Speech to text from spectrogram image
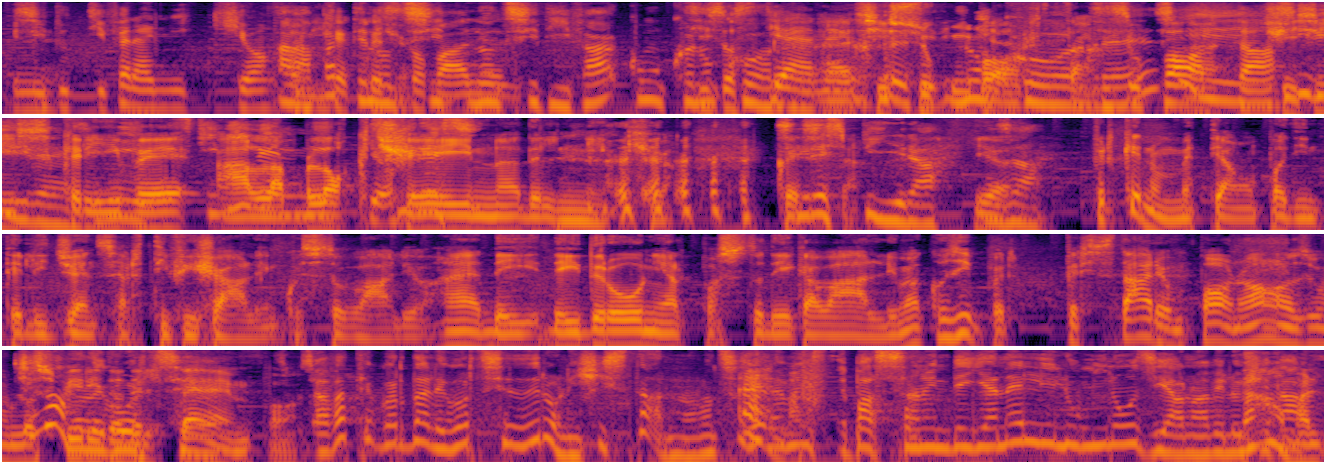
Quindi Sì. tutti fai nicchio. Allora, a anche parte non questo si, palio- non si tifa, comunque Si sostiene. Eh, si Si supporta. Si supporta. Ci si, iscrive Si vive alla il blockchain del nicchio. si Respira. Io- Esatto. Perché non mettiamo un po' di intelligenza artificiale in questo palio? eh? Dei, dei droni al posto dei cavalli, ma così per, per stare un po' no, sullo spirito del corse- tempo. Scusa, fatti a guardare le corse dei droni, ci stanno, non so Eh, ma- passano in degli anelli luminosi a una No, velocità ma le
